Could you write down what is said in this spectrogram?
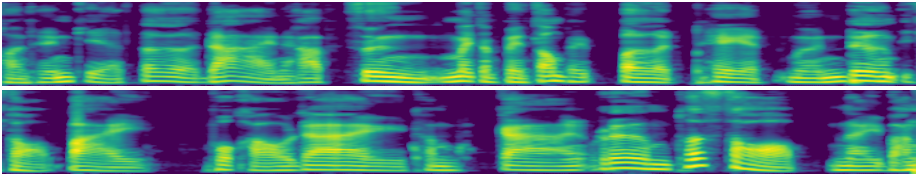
Content Creator ได้นะครับ ซึ่งไม่จำเป็นต้องไปเปิดเพจเหมือนเดิมอีกต่อไป พวกเขาได้ทำการเริ่มทดสอบในบาง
